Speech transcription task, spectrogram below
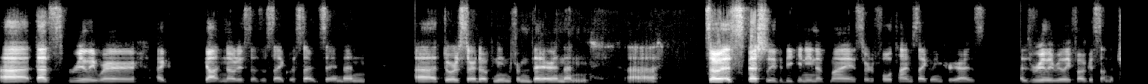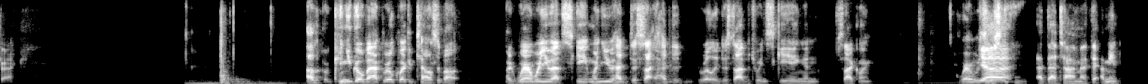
uh, that's really where I got noticed as a cyclist, I would say, and then uh, doors started opening from there, and then uh, so especially the beginning of my sort of full time cycling career, I was I was really really focused on the track. Uh, can you go back real quick and tell us about like where were you at skiing when you had decide had to really decide between skiing and cycling? Where was yeah. you at that time? I think I mean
